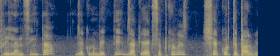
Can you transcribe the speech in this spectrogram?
ফ্রিল্যান্সিংটা যে কোনো ব্যক্তি যাকে অ্যাকসেপ্ট করবে সে করতে পারবে।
